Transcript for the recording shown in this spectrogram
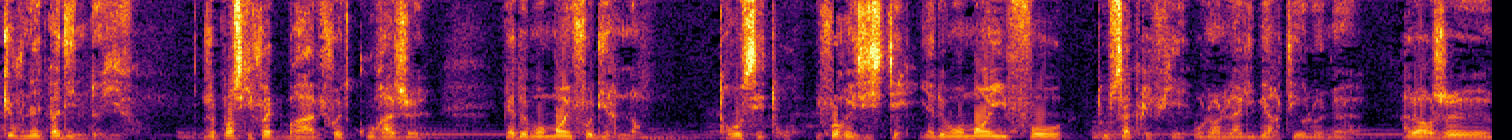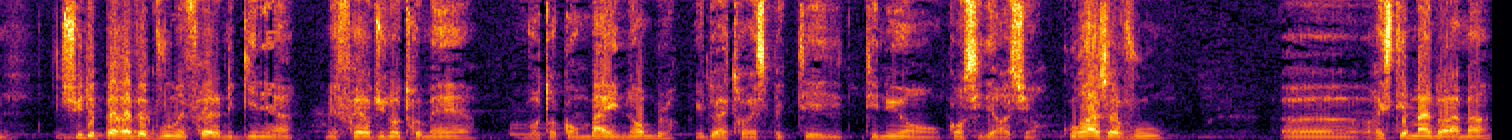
que vous n'êtes pas digne de vivre. Je pense qu'il faut être brave, il faut être courageux. Il y a des moments où il faut dire non. Trop, c'est trop. Il faut résister. Il y a des moments où il faut tout sacrifier au nom de la liberté, au l'honneur. Alors je suis de pair avec vous, mes frères guinéens, mes frères d'une autre mère, votre combat est noble et doit être respecté et tenu en considération. Courage à vous. Euh, restez main dans la main.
